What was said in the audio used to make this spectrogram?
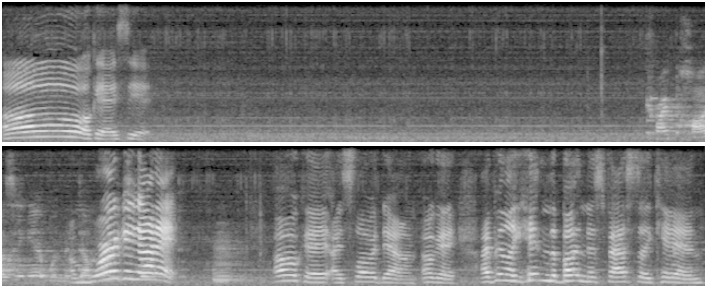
Oh, okay, I see it. Try pausing it when the I'm dummy working on it! Okay, I slow it down. Okay, I've been like hitting the button as fast as I can.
